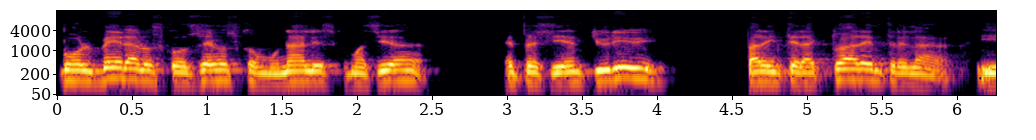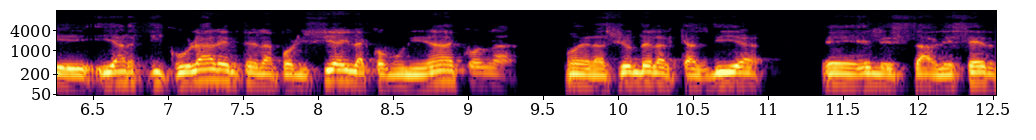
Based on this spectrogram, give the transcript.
volver a los consejos comunales, como hacía el presidente Uribe, para interactuar entre la y, articular entre la policía y la comunidad con la moderación de la alcaldía, eh, el establecer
